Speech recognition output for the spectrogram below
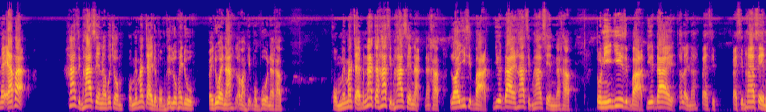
ในแอปอะห้าสิบห้าเซนนะผู้ชม ผมไม่มั่นใจเดี๋ยวผมขึ้นรูปให้ดูไปด้วยนะ ระหว่างที่ผมพูดนะครับ ผมไม่มั่นใจมันน่าจะห้าสิบห้าเซนอะนะครับร้อยี่สิบาทยืดได้ห้าสิบห้าเซนนะครับ ตัวนี้ยี่สิบาทยืดได้เท่าไหร่นะแปดสิบแปดสิบห้าเซน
